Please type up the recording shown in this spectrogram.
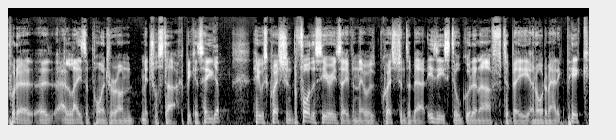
put a, a, a laser pointer on Mitchell Starc because he he was questioned before the series. Even there were questions about is he still good enough to be an automatic pick?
